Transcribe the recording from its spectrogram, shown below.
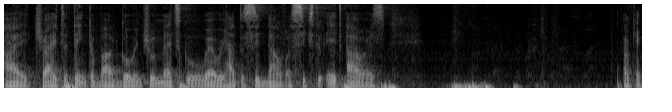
I try to think about going through med school where we had to sit down for six to eight hours. Okay.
